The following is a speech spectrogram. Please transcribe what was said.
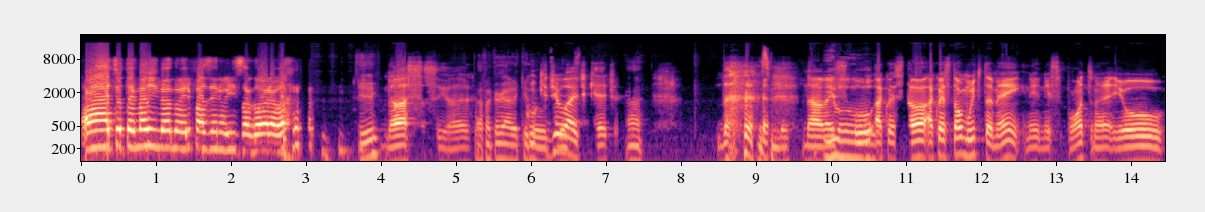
ah, se eu tô imaginando ele fazendo isso agora, mano. Que? Nossa senhora. Cook do. de Wildcat. Ah. Não, mas o- o- a, questão, a questão muito também, ne- nesse ponto, né? Eu.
